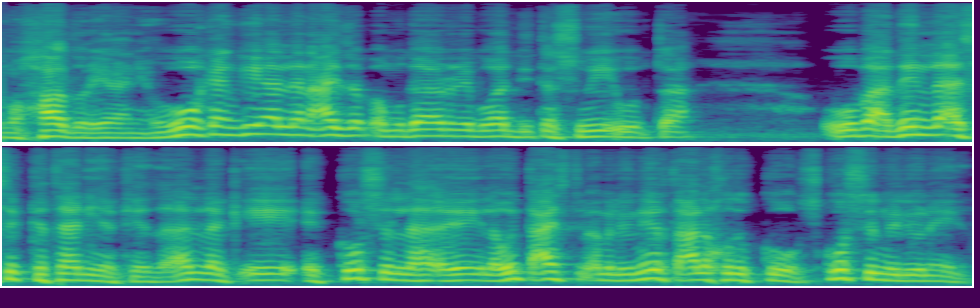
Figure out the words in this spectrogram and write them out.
محاضر يعني. وهو كان جه قال لي أنا عايز أبقى مدرب وأدي تسويق وبتاع. وبعدين لقى سكة تانية كده قال لك إيه ال course اللي إيه لو أنت عايز تبقى مليونير تعالى خد ال course. course المليونير.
